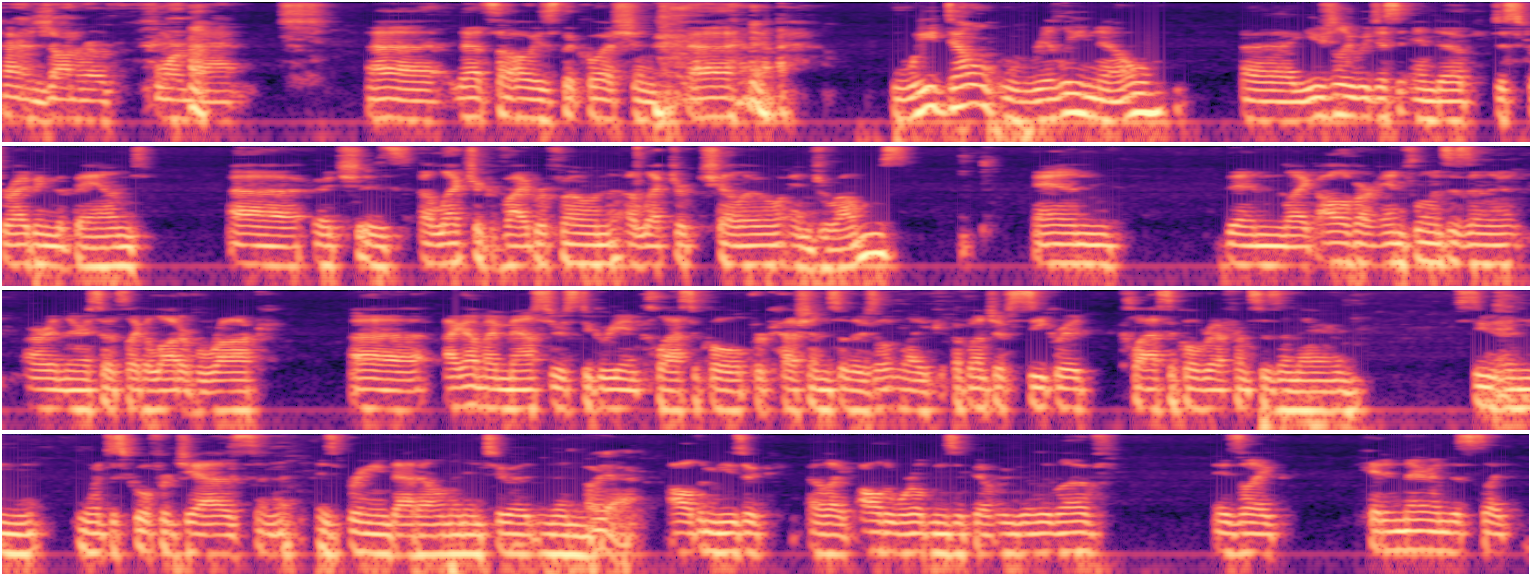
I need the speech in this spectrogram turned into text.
kind of genre format? uh, that's always the question. Uh, we don't really know. Uh, usually we just end up describing the band, uh, which is electric vibraphone, electric cello, and drums. And then, like, all of our influences in it are in there, so it's like a lot of rock, uh, I got my master's degree in classical percussion, so there's like a bunch of secret classical references in there. And Susan went to school for jazz and is bringing that element into it. And then oh yeah, all the music, uh, like all the world music that we really love, is like hidden there in this like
